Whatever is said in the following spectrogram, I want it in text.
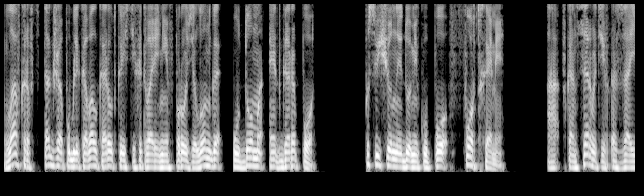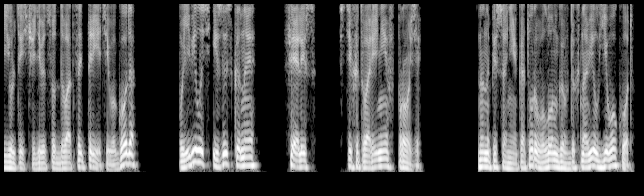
Лавкрафт также опубликовал короткое стихотворение в прозе Лонга «У дома Эдгара По», посвященное домику По в Фортхэме, а в «Консерватив» за июль 1923 года появилось изысканное «Фелис» стихотворение в прозе, на написание которого Лонга вдохновил его кот.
